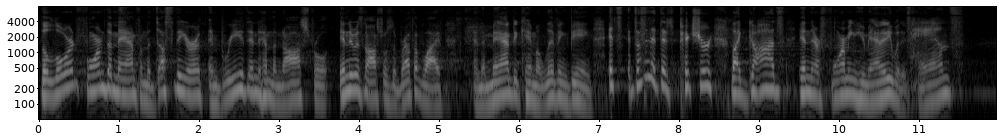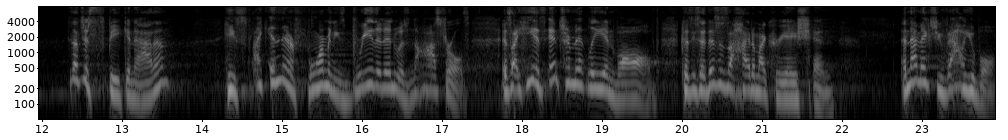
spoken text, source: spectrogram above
The Lord formed the man from the dust of the earth and breathed into him the nostril, into his nostrils the breath of life, and the man became a living being. It's, doesn't it this picture like God's in there forming humanity with his hands? He's not just speaking at him. He's like in there forming, he's breathing into his nostrils. It's like he is intimately involved because he said, This is the height of my creation. And that makes you valuable.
